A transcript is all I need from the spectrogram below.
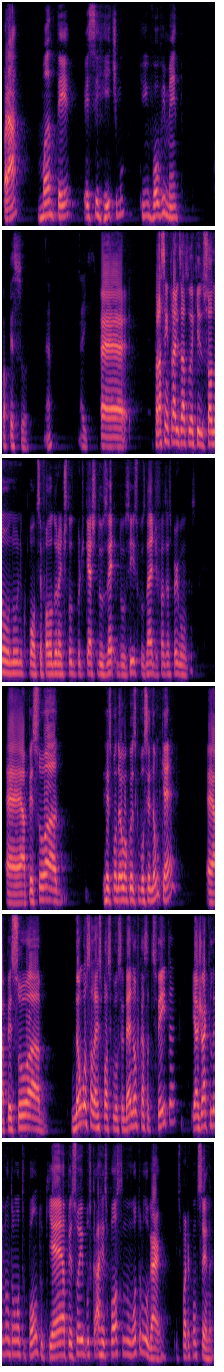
para manter esse ritmo de envolvimento com a pessoa. Né? É isso. É, para centralizar tudo aqui só no, no, único ponto, você falou durante todo o podcast dos, dos riscos né, de fazer as perguntas. É, a pessoa responder alguma coisa que você não quer, é, a pessoa não gostar da resposta que você der, não ficar satisfeita. E a Jaque levantou um outro ponto, que é a pessoa ir buscar a resposta em um outro lugar. Isso pode acontecer, né?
